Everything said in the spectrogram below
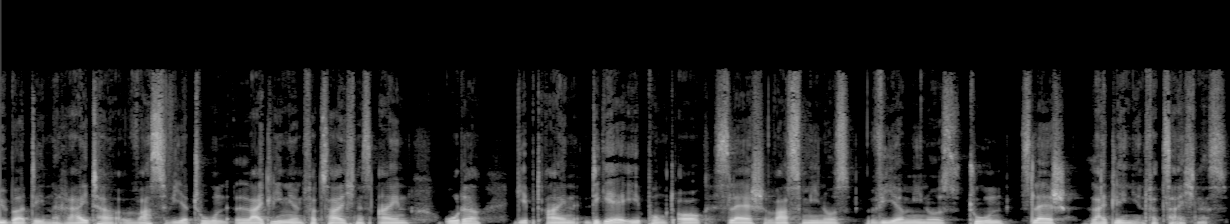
über den Reiter Was wir tun Leitlinienverzeichnis ein oder gebt ein dgre.org slash was minus wir minus tun slash Leitlinienverzeichnis.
